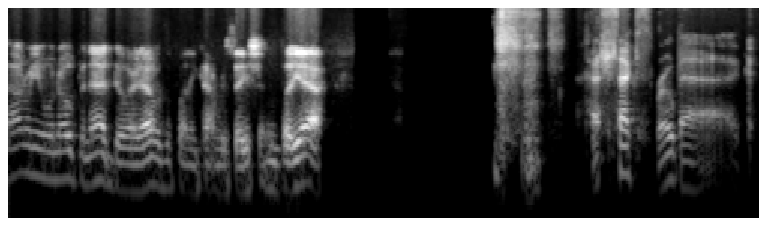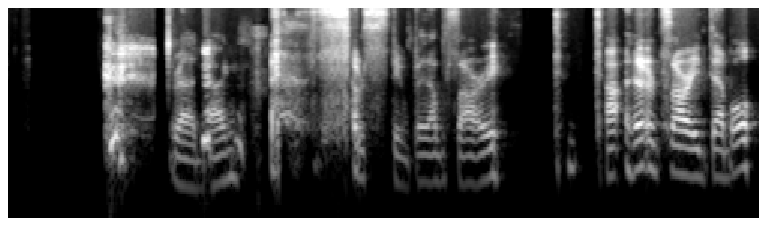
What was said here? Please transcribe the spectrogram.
I don't even want to open that door. That was a funny conversation. But yeah, Hashtag throwback. uh, dang. so stupid. I'm sorry. I'm sorry, Devil.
